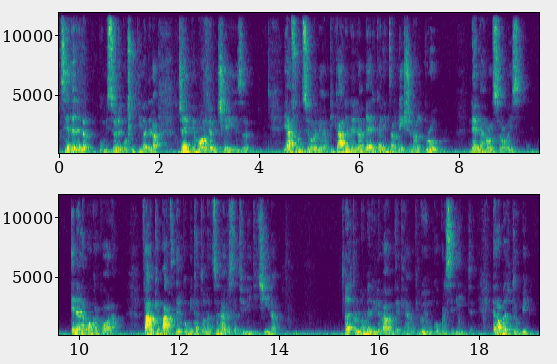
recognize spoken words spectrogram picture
siede nella commissione consultiva della JP Morgan Chase e ha funzione apicale nell'American International Group, nella Rolls-Royce e nella Coca-Cola. Fa anche parte del Comitato Nazionale Stati Uniti-Cina. Altro nome rilevante, che è anche lui un co-presidente, è Robert Rubin,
